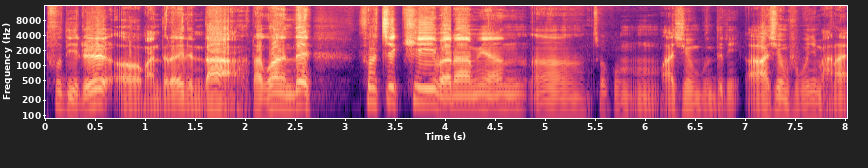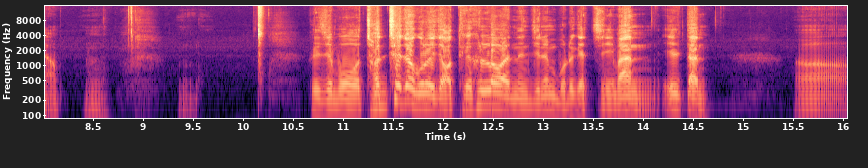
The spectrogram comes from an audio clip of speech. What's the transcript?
2D를 어, 만들어야 된다라고 하는데 솔직히 말하면 어, 조금 음, 아쉬운 분들이 아쉬운 부분이 많아요. 음. 음. 그 이제 뭐 전체적으로 이제 어떻게 흘러왔는지는 모르겠지만 일단 어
